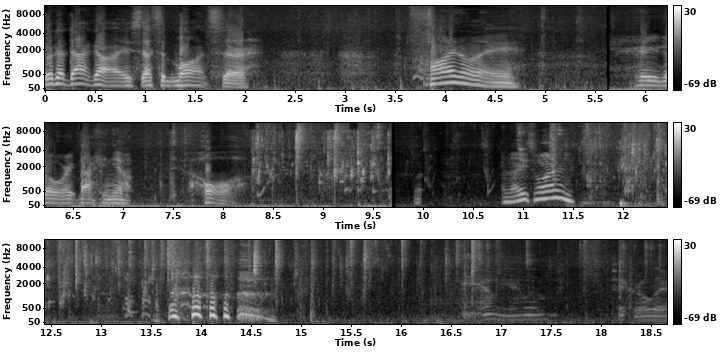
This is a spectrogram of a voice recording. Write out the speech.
look at that, guys. That's a monster. Finally. Here you go, right back in your hole. A nice one. Yeah, we got a little pickerel there.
